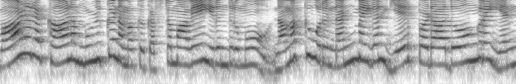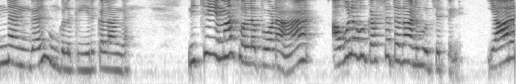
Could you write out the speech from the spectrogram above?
வாழற காலம் முழுக்க நமக்கு கஷ்டமாவே இருந்துருமோ? நமக்கு ஒரு நன்மைகள் ஏற்படாதோங்கிற எண்ணங்கள் உங்களுக்கு இருக்கலாங்க. நிச்சயமாக சொல்ல அவ்வளவு கஷ்டத்தை தான் அனுபவிச்சிருப்பீங்க. யாரை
